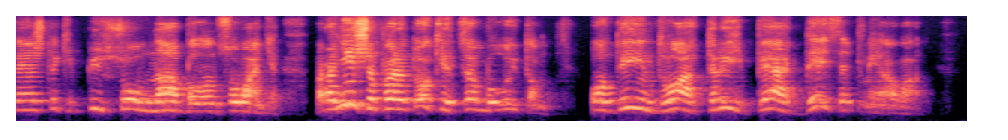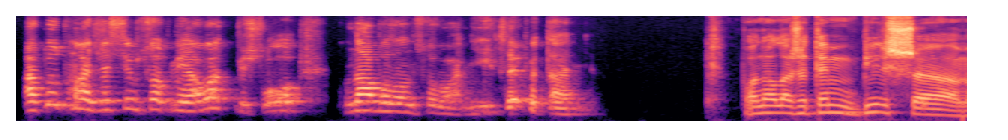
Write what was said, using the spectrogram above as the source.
все ж таки пішов на балансування. Раніше перетоки це були там 1, 2, 3, 5, 10 МВт. А тут майже 700 мегаватт пішло на балансування. І це питання. Пане Олеже, тим більше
